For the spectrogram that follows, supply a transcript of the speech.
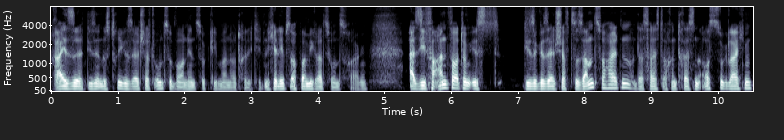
Reise, diese Industriegesellschaft umzubauen hin zur Klimaneutralität. Und ich erlebe es auch bei Migrationsfragen. Also die Verantwortung ist, diese Gesellschaft zusammenzuhalten und das heißt auch Interessen auszugleichen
